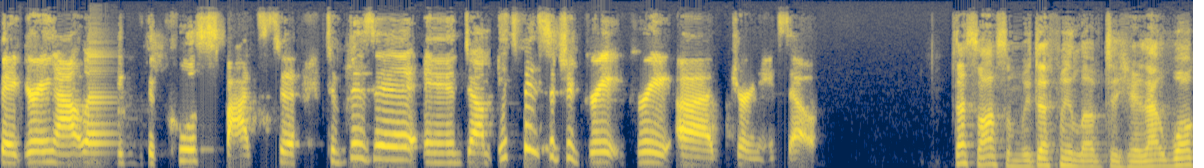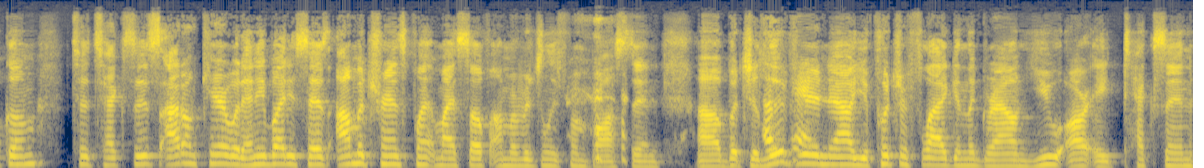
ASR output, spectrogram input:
figuring out like the cool spots to to visit, and um, it's been such a great, great uh, journey. So that's awesome. We definitely love to hear that. Welcome to Texas. I don't care what anybody says. I'm a transplant myself. I'm originally from Boston, uh, but you live okay. here now. You put your flag in the ground. You are a Texan.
